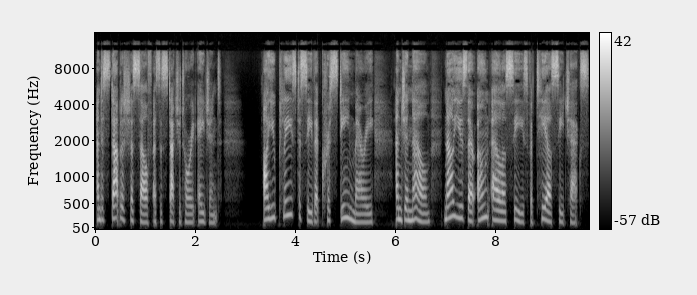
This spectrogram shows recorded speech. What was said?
and established herself as a statutory agent. Are you pleased to see that Christine Meri and Janelle now use their own LLCs for TLC checks?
